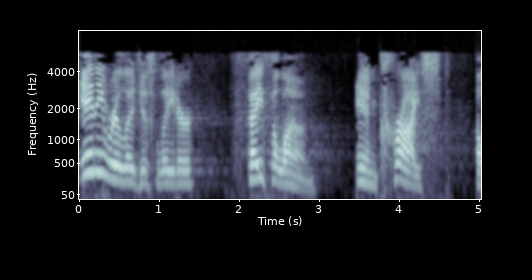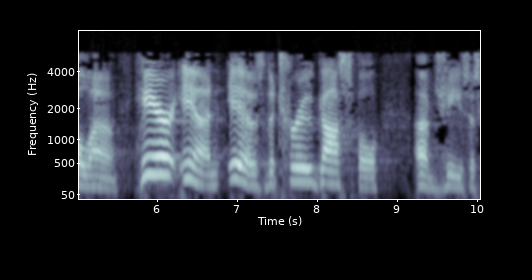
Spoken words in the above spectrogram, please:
any religious leader, faith alone. In Christ alone. Herein is the true gospel of Jesus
